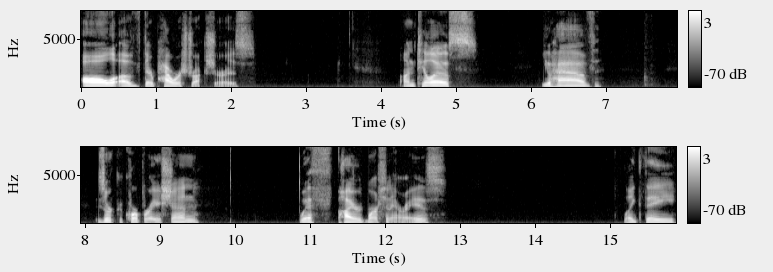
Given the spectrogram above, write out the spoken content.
all of their power structures. On Telos, you have Czerka Corporation with hired mercenaries. Like they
